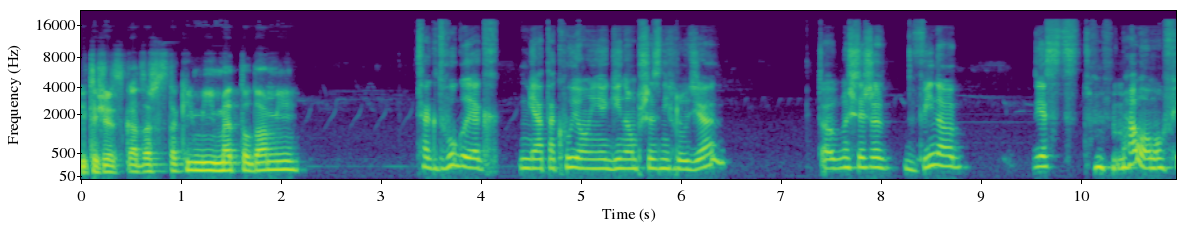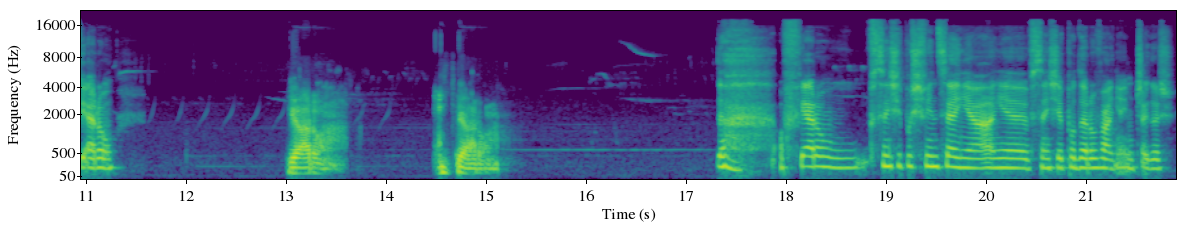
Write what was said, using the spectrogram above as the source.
I ty się zgadzasz z takimi metodami? Tak długo jak nie atakują i nie giną przez nich ludzie, to myślę, że wino jest małą ofiarą. Jarą. Ofiarą. Ofiarą w sensie poświęcenia, a nie w sensie podarowania im czegoś.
